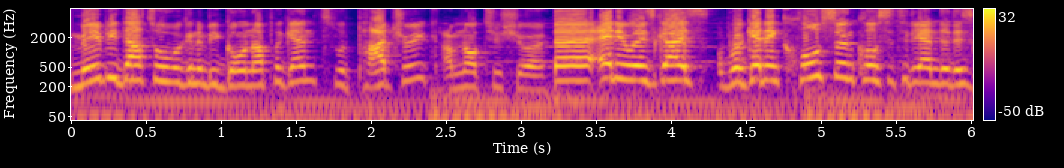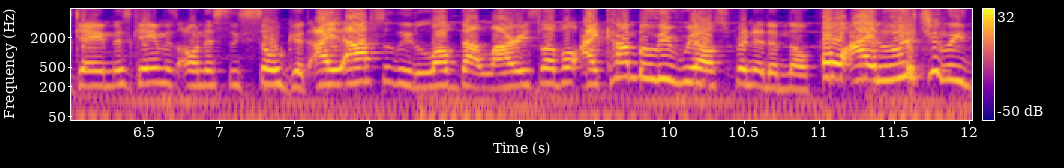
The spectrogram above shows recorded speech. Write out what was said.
Maybe that's what we're going to be going up against with Patrick. I'm not too sure. Uh, anyways, guys, we're getting closer and closer to the end of this game. This game is honestly so good. I absolutely love that Larry's level. I can't believe we out sprinted him though. Oh, I literally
